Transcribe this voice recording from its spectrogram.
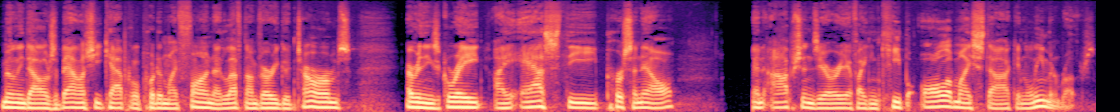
million of balance sheet capital put in my fund. I left on very good terms. Everything's great. I asked the personnel and options area if I can keep all of my stock in Lehman Brothers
